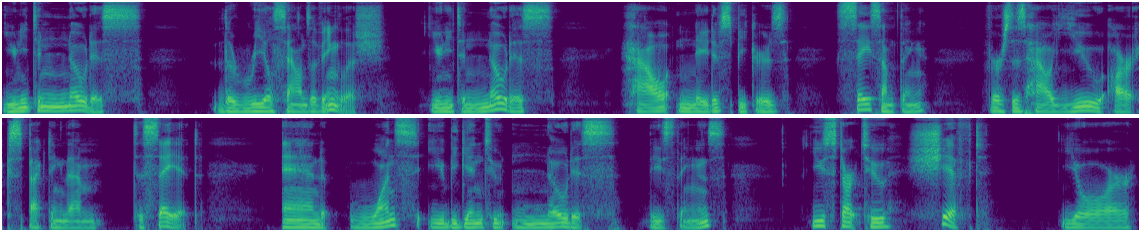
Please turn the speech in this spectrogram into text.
You need to notice the real sounds of English. You need to notice how native speakers say something versus how you are expecting them to say it. And once you begin to notice these things, you start to shift your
